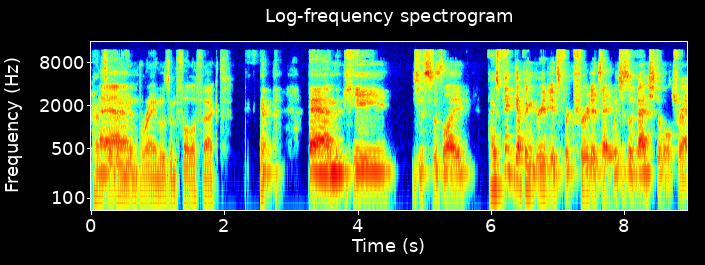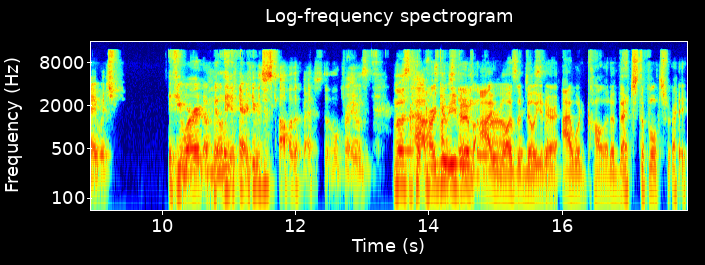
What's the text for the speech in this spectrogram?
Pennsylvania And- brain was in full effect. and he just was like, I was picking up ingredients for crudite, which is a vegetable tray, which if you weren't a millionaire, you would just call it a vegetable tray. It was most Argue even if I world, was a millionaire, like- I would call it a vegetable tray.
